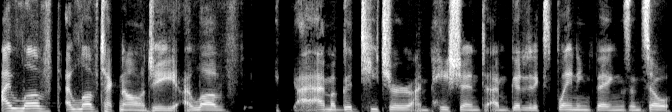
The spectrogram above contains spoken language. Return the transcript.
i loved i love technology. I love i'm a good teacher. I'm patient. I'm good at explaining things. And so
